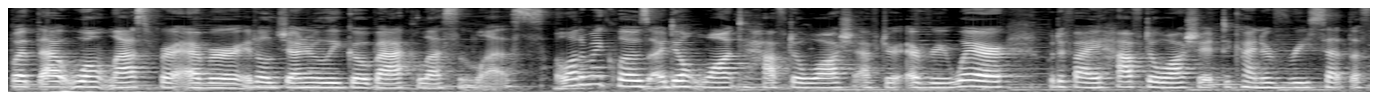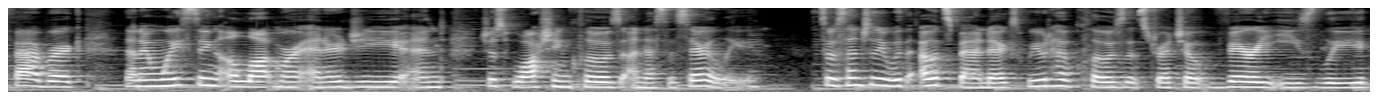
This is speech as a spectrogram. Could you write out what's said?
but that won't last forever. It'll generally go back less and less. A lot of my clothes I don't want to have to wash after every wear, but if I have to wash it to kind of reset the fabric, then I'm wasting a lot more energy and just washing clothes unnecessarily. So essentially without spandex, we would have clothes that stretch out very easily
